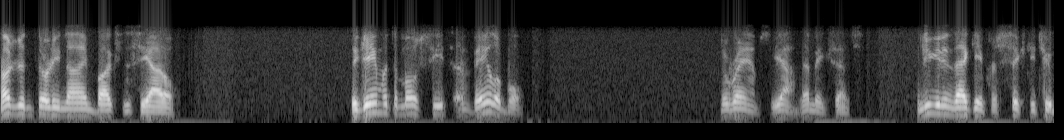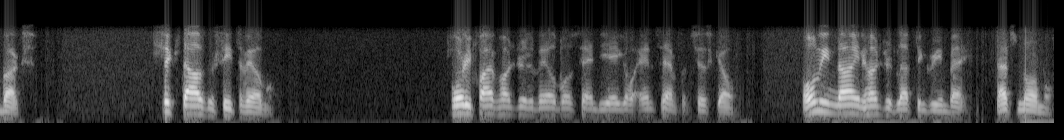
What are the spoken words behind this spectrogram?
139 bucks in Seattle. The game with the most seats available. The Rams. Yeah, that makes sense. You get into that game for 62 bucks. 6,000 seats available. 4,500 available in San Diego and San Francisco. Only 900 left in Green Bay. That's normal.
